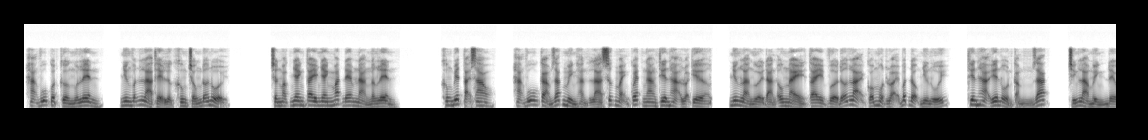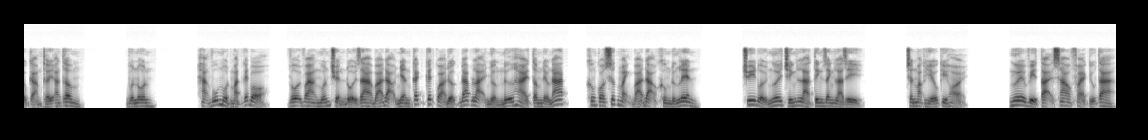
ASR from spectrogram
Hạng vũ quật cường muốn lên, nhưng vẫn là thể lực không chống đỡ nổi. Trần mặc nhanh tay nhanh mắt đem nàng nâng lên. Không biết tại sao, hạng vũ cảm giác mình hẳn là sức mạnh quét ngang thiên hạ loại kia, nhưng là người đàn ông này tay vừa đỡ lại có một loại bất động như núi, thiên hạ yên ổn cảm giác, chính là mình đều cảm thấy an tâm. Vừa nôn. Hạng vũ một mặt ghét bỏ vội vàng muốn chuyển đổi ra bá đạo nhân cách, kết quả được đáp lại nhường nữ hải tâm đều nát, không có sức mạnh bá đạo không đứng lên. Truy đuổi ngươi chính là tinh danh là gì? Trần mặc hiếu kỳ hỏi. Ngươi vì tại sao phải cứu ta?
